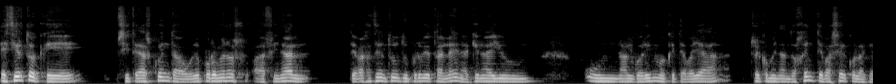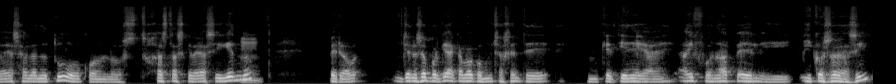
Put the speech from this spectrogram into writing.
Es cierto que si te das cuenta, o yo por lo menos al final te vas haciendo tú tu propio timeline, aquí no hay un, un algoritmo que te vaya recomendando gente, va a ser con la que vayas hablando tú o con los hashtags que vayas siguiendo, Mm. pero yo no sé por qué acaba con mucha gente que tiene iPhone, Apple y, y cosas así,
